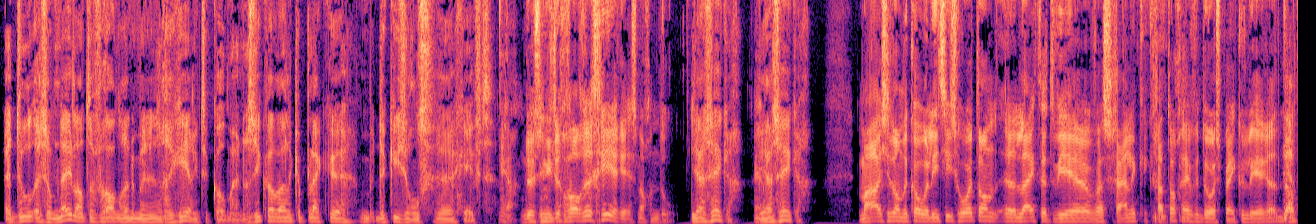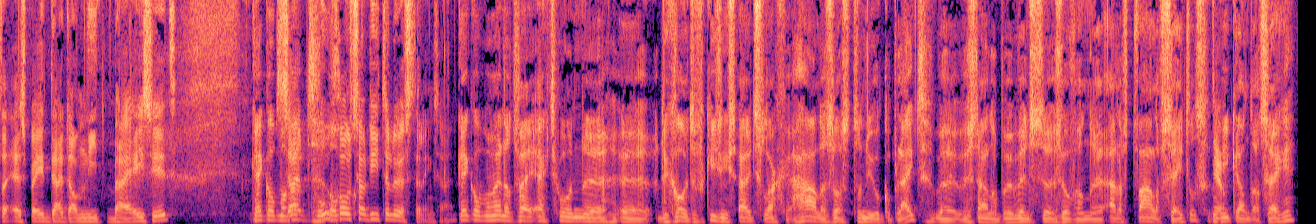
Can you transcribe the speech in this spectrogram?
Het doel is om Nederland te veranderen en in een regering te komen. En dan zie ik wel welke plek de kiezer ons geeft. Ja, dus in ieder geval regeren is nog een doel? Jazeker, ja. jazeker. Maar als je dan de coalities hoort, dan uh, lijkt het weer waarschijnlijk... ik ga toch even doorspeculeren, ja. dat de SP daar dan niet bij zit. Kijk, op moment, zou, hoe groot zou die teleurstelling zijn? Kijk, op het moment dat wij echt gewoon uh, uh, de grote verkiezingsuitslag halen... zoals het er nu ook op lijkt... we, we staan op een winst uh, zo van 11, 12 zetels, ja. wie kan dat zeggen...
